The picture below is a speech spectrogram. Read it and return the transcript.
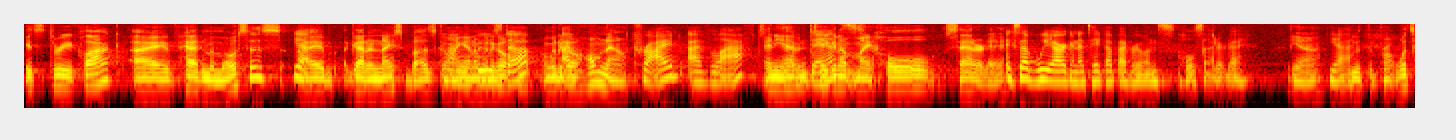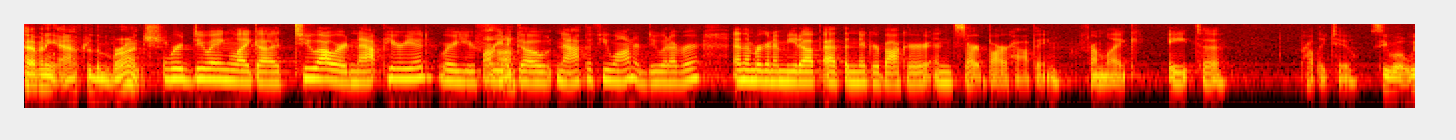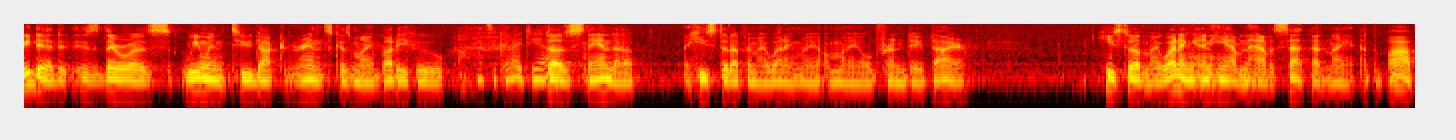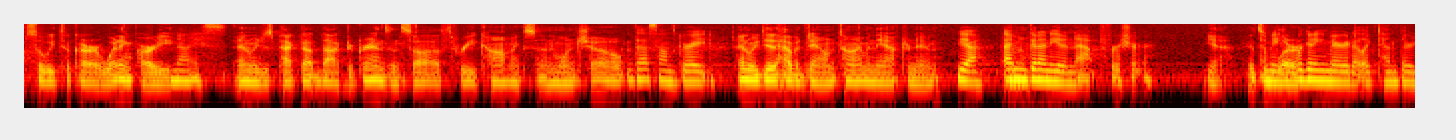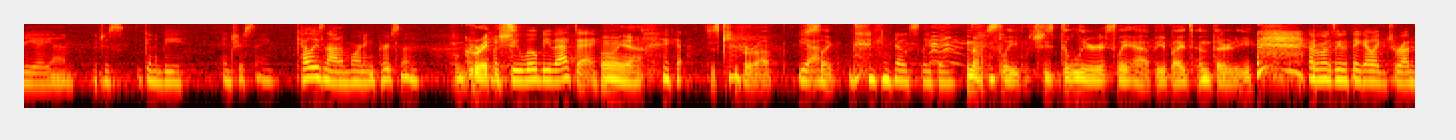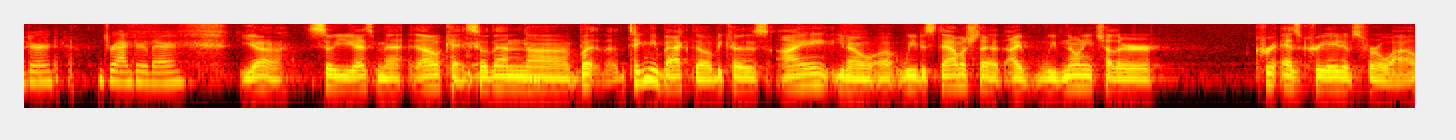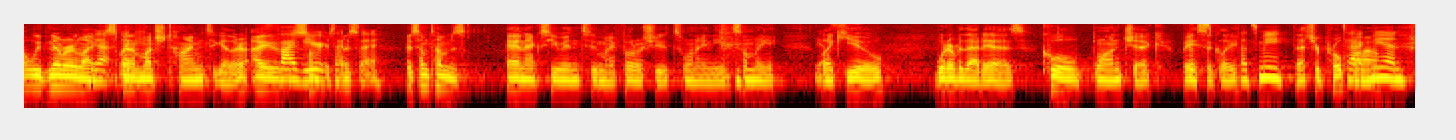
it's three o'clock i've had mimosas Yeah. i've got a nice buzz going I'm and i'm gonna go up. i'm gonna go I've home now Cried. I've laughed. and you I've haven't taken up danced. my whole saturday Except we are going to take up everyone's whole Saturday. Yeah Yeah. with the brunch what's happening after the brunch We're doing like a two hour nap period where you're free Uh-huh. to go nap if you want or do whatever. And then we're going to meet up at the Knickerbocker and start bar hopping from like eight to probably two. see what we did is there was we went to dr grins because my buddy who Oh, that's a good idea. does stand up. He stood up in my wedding. My my old friend Dave Dyer. He stood up at my wedding, and he happened to have a set that night at the Bob. So we took our wedding party, Nice. and we just packed out Dr. Grins and saw three comics in one show. That sounds great. And we did have a downtime in the afternoon. Yeah, I'm know. gonna need a nap for sure. Yeah, it's I a mean, blur. we're getting married at like 10:30 a.m., which is gonna be interesting. Kelly's not a morning person, Great. but she will be that day. oh yeah, yeah, just keep her up. Yeah. Just like no sleeping. no sleep. She's deliriously happy by ten thirty. Everyone's gonna think I like drugged her, dragged her there. Yeah. So you guys met. Okay. So then, uh, but uh, take me back though, because I, you know, uh, we've established that I we've known each other cre- as creatives for a while. We've never like Yeah, spent like much time together. I Five some- years, I'd I, say. I sometimes annex you into my photo shoots when I need somebody Yes. like you, whatever that is, cool blonde chick, basically. That's me. That's your profile. Tag me in.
